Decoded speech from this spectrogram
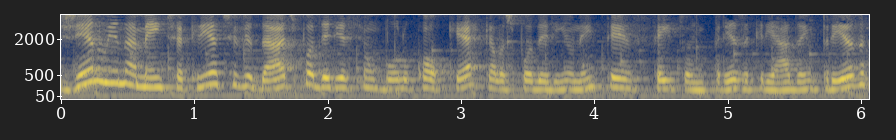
genuinamente a criatividade, poderia ser um bolo qualquer, que elas poderiam nem ter feito a empresa, criado a empresa,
